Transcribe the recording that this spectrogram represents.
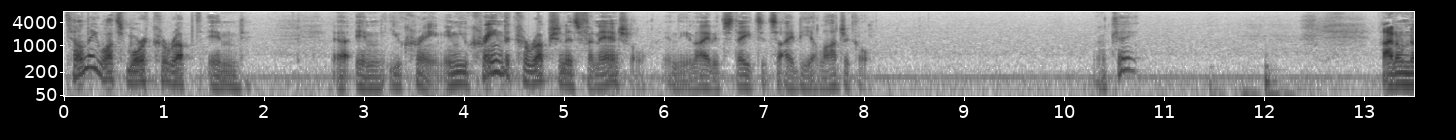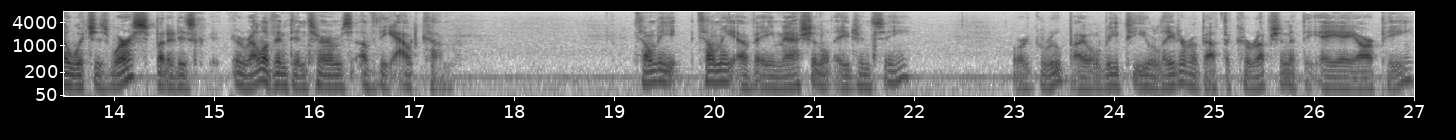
Tell me what's more corrupt in uh, in Ukraine. In Ukraine, the corruption is financial. In the United States, it's ideological. Okay. I don't know which is worse, but it is irrelevant in terms of the outcome. Tell me, tell me of a national agency or group. I will read to you later about the corruption at the AARP.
